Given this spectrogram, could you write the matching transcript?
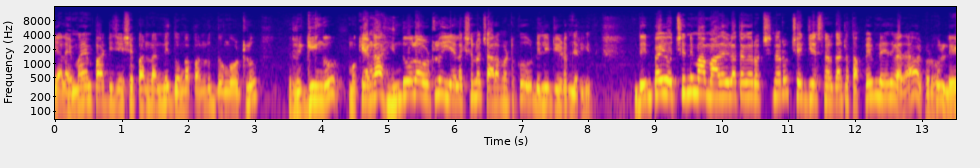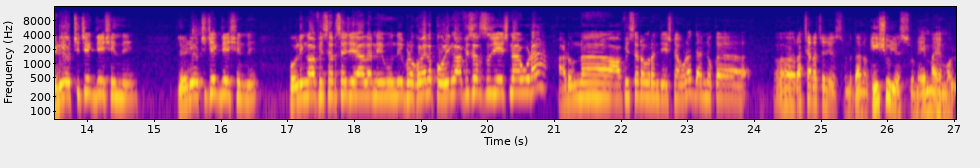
ఇవాళ ఎంఐఎం పార్టీ చేసే పనులన్నీ దొంగ పనులు దొంగ ఓట్లు రిగ్గింగ్ ముఖ్యంగా హిందువుల ఓట్లు ఈ ఎలక్షన్లో చాలా మటుకు డిలీట్ చేయడం జరిగింది. దీనిపై వచ్చింది మా మాధవిలత గారు వచ్చినారు చెక్ చేసినారు. దాంట్లో తప్పేం లేదు కదా. ఇప్పుడు లేడీ వచ్చి చెక్ చేసింది. లేడీ వచ్చి చెక్ చేసింది. పోలింగ్ ఆఫీసర్సే చేయాలని ఏముంది? ఇప్పుడు ఒకవేళ పోలింగ్ ఆఫీసర్స్ చేసినా కూడా ఆడున్న ఆఫీసర్ ఎవరని చేసినా కూడా దాన్ని ఒక రచరచ చేస్తుండే. దాని ఒక ఇష్యూ చేస్తుండే ఎంఐఎం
